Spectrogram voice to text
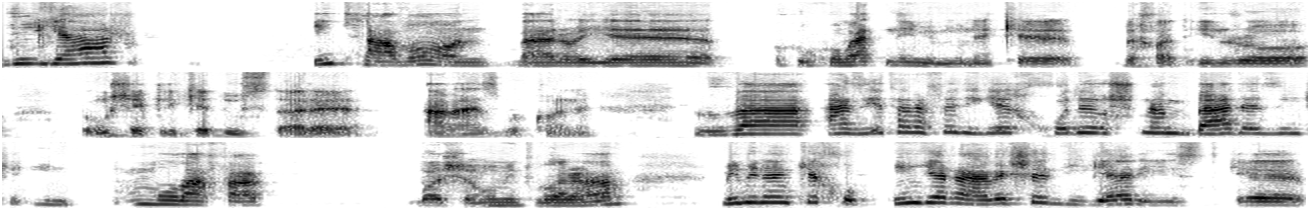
دیگر این توان برای حکومت نمیمونه که بخواد این رو به اون شکلی که دوست داره عوض بکنه. و از یه طرف دیگه خودشون هم بعد از اینکه این موفق باشه امیدوارم می‌بینن که خب این یه روش دیگری است که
